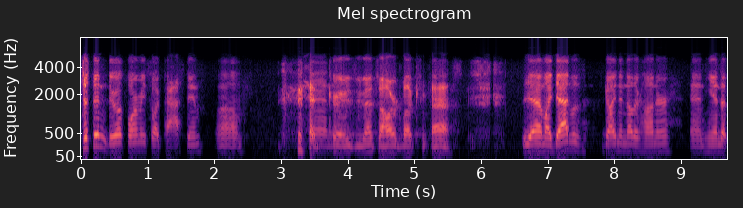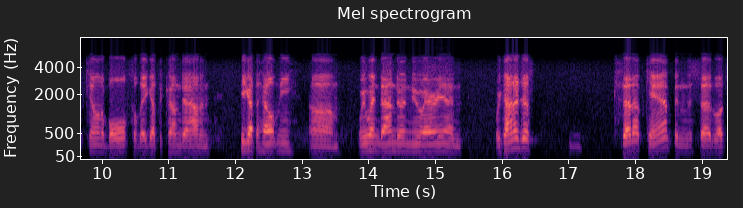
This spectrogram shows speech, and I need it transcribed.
just didn't do it for me, so I passed him. Um, That's And- crazy. That's a hard buck to pass. Yeah, my dad was guiding another hunter, and he ended up killing a bull, so they got to come down, and he got to help me. Um, we went down to a new area, and we kind of just set up camp and just said, let's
